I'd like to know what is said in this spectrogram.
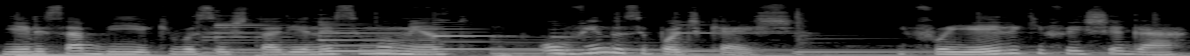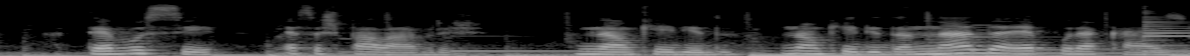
E ele sabia que você estaria nesse momento ouvindo esse podcast. E foi ele que fez chegar até você essas palavras. Não, querido, não, querida, nada é por acaso.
